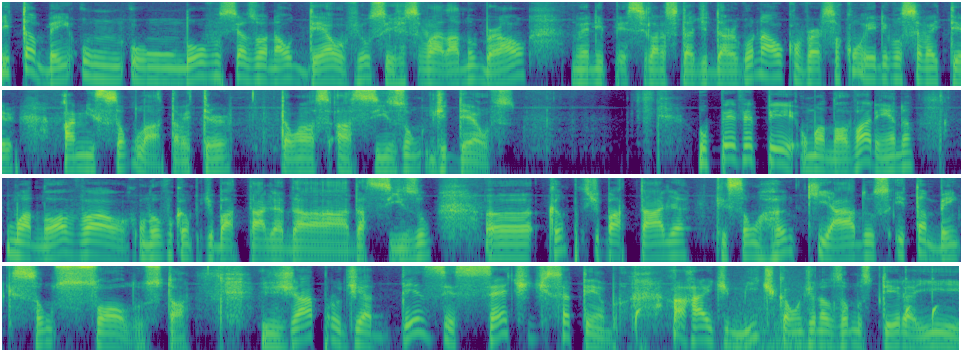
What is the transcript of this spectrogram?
e também um, um novo sazonal Delve, ou seja, você vai lá no Brown, no NPC lá na cidade de Dargonal, conversa com ele e você vai ter a missão lá, tá? Vai ter então a, a Season de Delves. O PVP, uma nova arena, uma nova, um novo campo de batalha da, da Season, uh, campos de batalha que são ranqueados e também que são solos, tá? Já para o dia 17 de setembro, a raid mítica, onde nós vamos ter aí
